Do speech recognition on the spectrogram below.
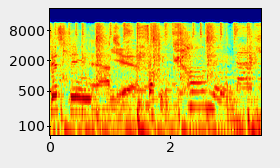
Fisting. Ass. Yeah. Fucking coming.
